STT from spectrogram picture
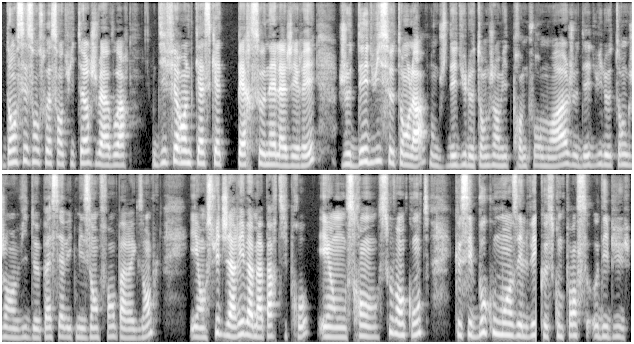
Dans ces 168 heures, je vais avoir différentes casquettes personnelles à gérer. Je déduis ce temps-là, donc je déduis le temps que j'ai envie de prendre pour moi, je déduis le temps que j'ai envie de passer avec mes enfants, par exemple, et ensuite j'arrive à ma partie pro, et on se rend souvent compte que c'est beaucoup moins élevé que ce qu'on pense au début.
